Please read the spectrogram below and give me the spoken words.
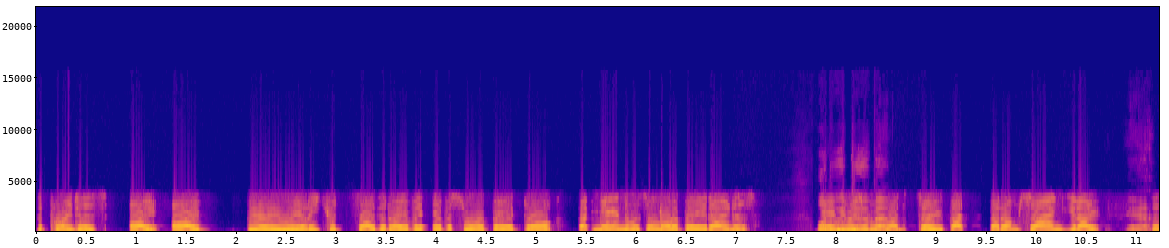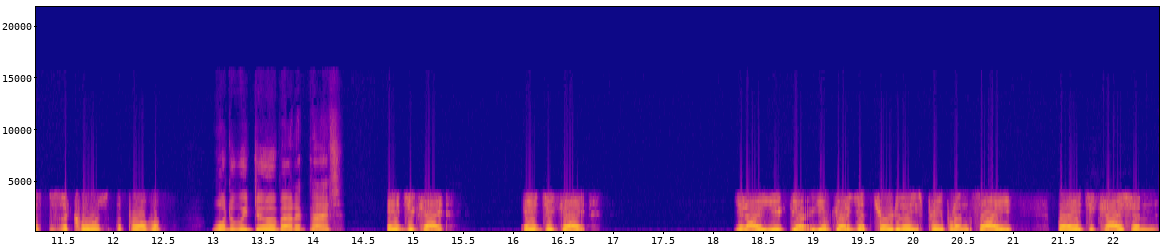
the point is, I I very rarely could say that I ever ever saw a bad dog. But man, there was a lot of bad owners. What do we there do about ones too? But but I'm saying, you know, Yeah. this is the cause of the problem. what do we do about it, Pat? educate, educate. You know, you you've got to get through to these people and say, by education,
